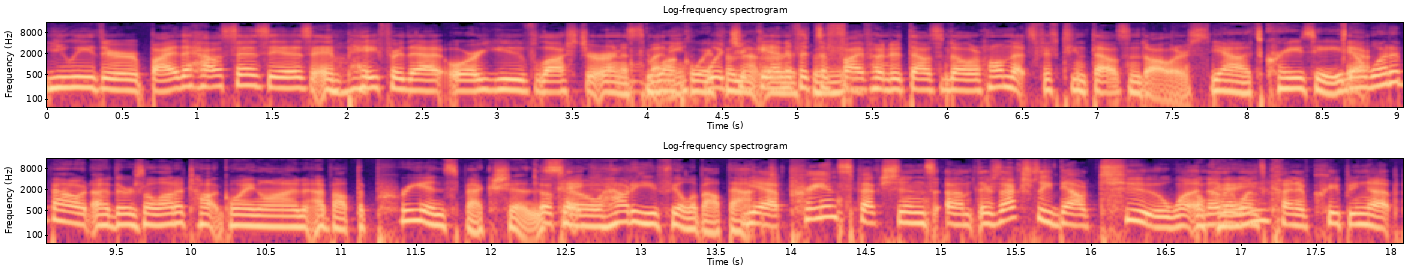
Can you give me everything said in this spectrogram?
you either buy the house as is and pay for that, or you've lost your earnest money. Which again, if it's a five hundred thousand dollar home, that's fifteen thousand dollars. Yeah, it's crazy. Yeah. Now, what about uh, there's a lot of talk going on about the pre inspections. Okay. So, how do you feel about that? Yeah, pre-inspections. Um, there's actually now two. One, Another Okay. one's kind of creeping up.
